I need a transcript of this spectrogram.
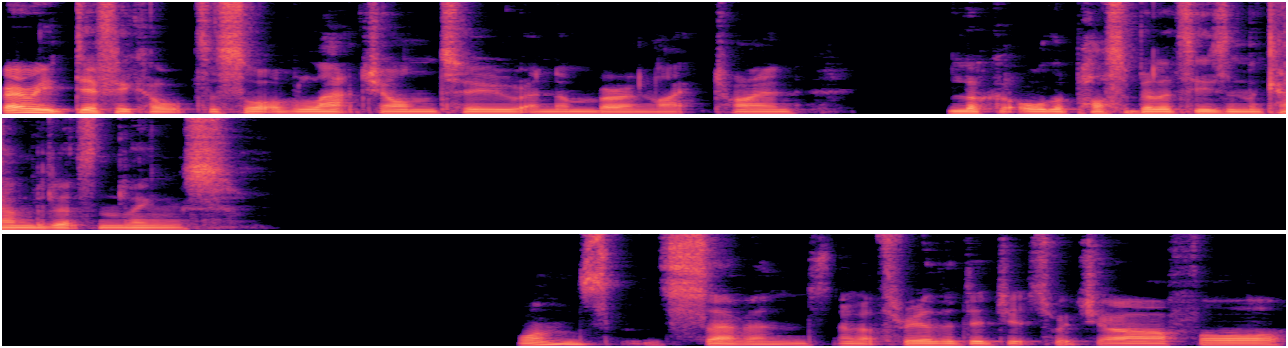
very difficult to sort of latch on to a number and like try and look at all the possibilities and the candidates and things. Ones, and sevens. I've got three other digits, which are four,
